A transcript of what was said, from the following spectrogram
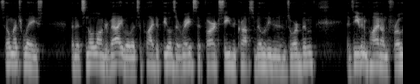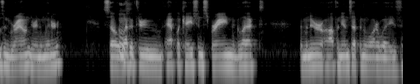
so much waste, that it's no longer valuable. It's applied to fields at rates that far exceed the crop's ability to absorb them. It's even applied on frozen ground during the winter. So, hmm. whether through application, spraying, neglect, the manure often ends up in the waterways,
